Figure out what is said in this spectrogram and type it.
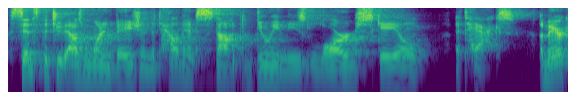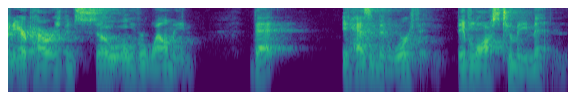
Since the 2001 invasion, the Taliban stopped doing these large scale attacks. American air power has been so overwhelming that it hasn't been worth it. They've lost too many men.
